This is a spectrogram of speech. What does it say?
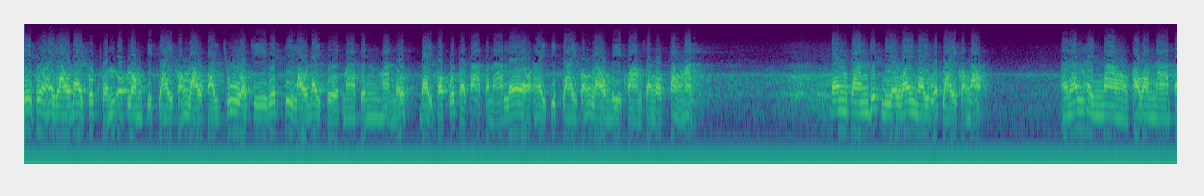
นี้เพื่อให้เราได้ฝึกฝนอบรมจิตใจของเราไปชั่วชีวิตที่เราได้เกิดมาเป็นมนุษย์ ได้พบพุทธศาสนาแล้วให้จิตใจของเรามีความสงบตั้งมั่น เป็นการยึดเหนี่ยวไว้ในหัวใจของเรา อันนั้นให้นางภาวนาต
